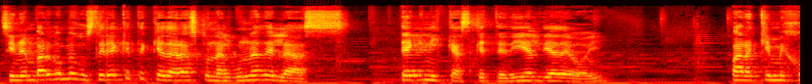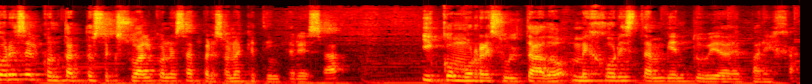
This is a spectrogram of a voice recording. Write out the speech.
Sin embargo, me gustaría que te quedaras con alguna de las técnicas que te di el día de hoy para que mejores el contacto sexual con esa persona que te interesa y como resultado mejores también tu vida de pareja.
